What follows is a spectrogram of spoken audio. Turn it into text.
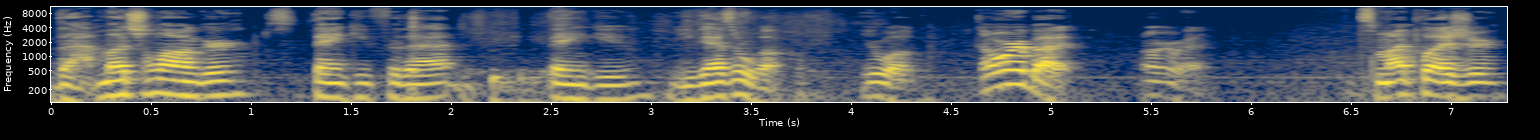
that much longer. So thank you for that. Thank you. You guys are welcome. You're welcome. Don't worry about it. Don't worry about it. It's my pleasure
